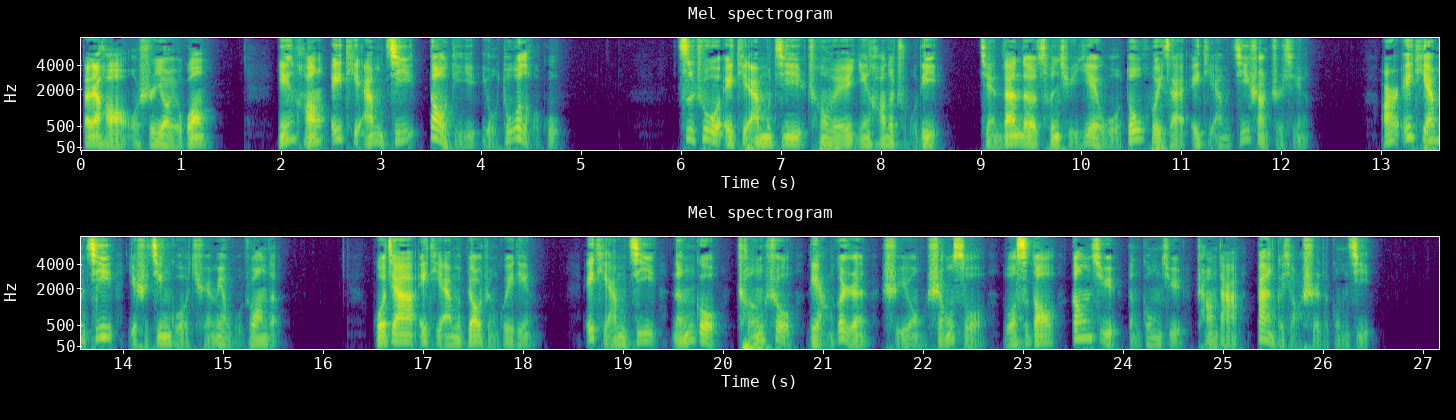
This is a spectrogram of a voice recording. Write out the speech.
大家好，我是耀有光，银行 ATM 机到底有多牢固？自助 ATM 机成为银行的主力，简单的存取业务都会在 ATM 机上执行。而 ATM 机也是经过全面武装的，国家 ATM 标准规定 ATM 机能够承受两个人使用绳索、螺丝刀、钢锯等工具长达半个小时的攻击。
